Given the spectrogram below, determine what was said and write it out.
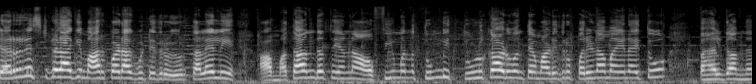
ಟೆರರಿಸ್ಟ್ಗಳಾಗಿ ಮಾರ್ಪಾಡಾಗ್ಬಿಟ್ಟಿದ್ರು. ಇವ್ರ ತಲೆಯಲ್ಲಿ ಆ ಮತಾಂಧತೆಯನ್ನು, ಆ ಫೀಮನ್ನು ತುಂಬಿ ತುಳುಕಾಡುವಂತೆ ಮಾಡಿದ್ರು. ಪರಿಣಾಮ ಏನಾಯಿತು? ಪಹಲ್ಗಾಮ್ನ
